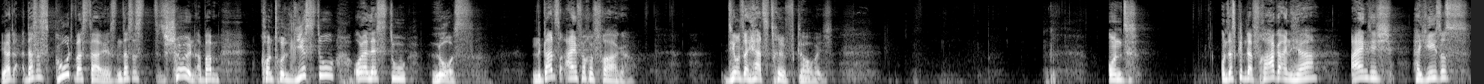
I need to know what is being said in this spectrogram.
Ja, das ist gut, was da ist und das ist schön, aber Kontrollierst du oder lässt du los? Eine ganz einfache Frage, die unser Herz trifft, glaube ich. Und, und das gibt der Frage einher, eigentlich, Herr Jesus,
